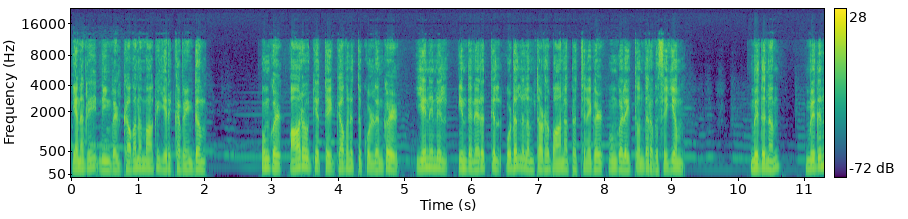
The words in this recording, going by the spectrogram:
எனவே நீங்கள் கவனமாக இருக்க வேண்டும். உங்கள் ஆரோக்கியத்தை கவனித்துக் கொள்ளுங்கள். ஏனெனில் இந்த நேரத்தில் உடல்நலம் தொடர்பான பிரச்சினைகள் உங்களை தொந்தரவு செய்யும். மிதுனம் மிதுன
